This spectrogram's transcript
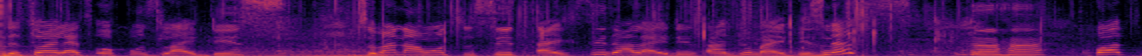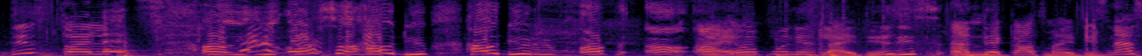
The toilet opens like this. So when I want to sit, I sit down like this and do my business. Uh-huh. But this toilet, Oh, you also how do you how do you open? Oh, okay. I open it like this, This and and- take out my business.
